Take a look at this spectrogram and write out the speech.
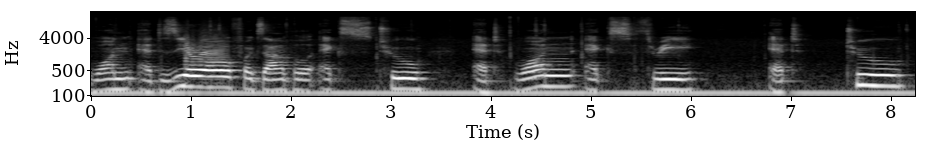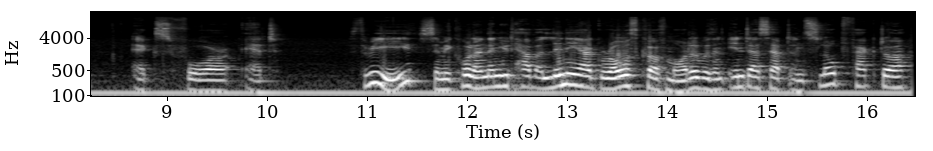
x1 at 0, for example, x2 at 1, x3 at 2, x4 at 3, semicolon, then you'd have a linear growth curve model with an intercept and slope factor,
